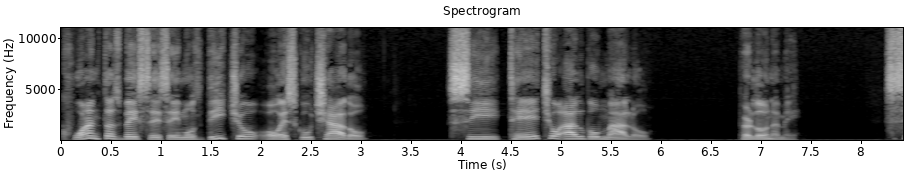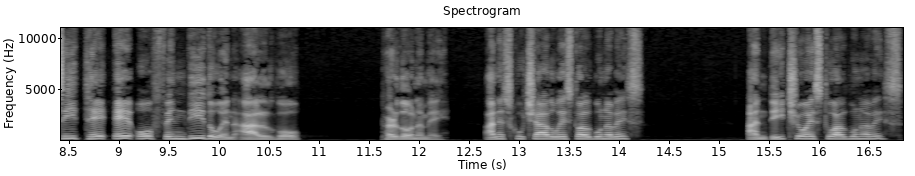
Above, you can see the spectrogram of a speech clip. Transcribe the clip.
¿Cuántas veces hemos dicho o escuchado, si te he hecho algo malo, perdóname? si te he ofendido en algo, perdóname. ¿Han escuchado esto alguna vez? ¿Han dicho esto alguna vez?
